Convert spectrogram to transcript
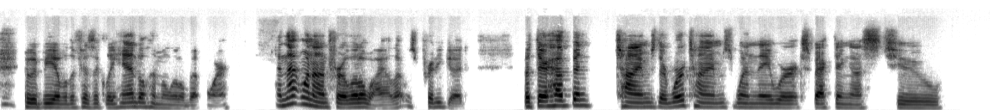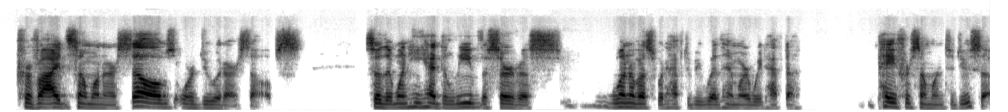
who would be able to physically handle him a little bit more. And that went on for a little while. That was pretty good. But there have been times, there were times when they were expecting us to provide someone ourselves or do it ourselves. So that when he had to leave the service, one of us would have to be with him or we'd have to pay for someone to do so.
